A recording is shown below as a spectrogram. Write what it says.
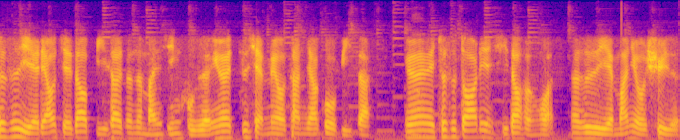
就是也了解到比赛真的蛮辛苦的，因为之前没有参加过比赛，因为就是都要练习到很晚，但是也蛮有趣的，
